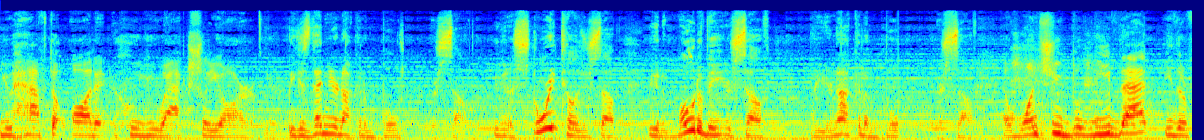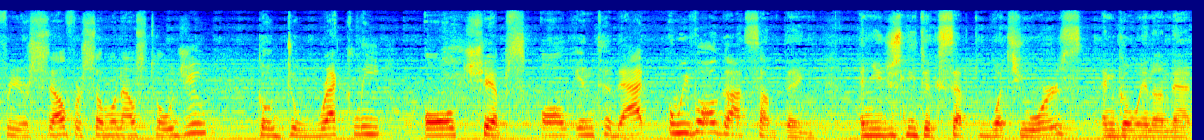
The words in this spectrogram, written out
You have to audit who you actually are because then you're not going to bullshit yourself. You're going to storytell yourself, you're going to motivate yourself, but you're not going to bullshit yourself. And once you believe that, either for yourself or someone else told you, go directly all chips all into that. We've all got something and you just need to accept what's yours and go in on that.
